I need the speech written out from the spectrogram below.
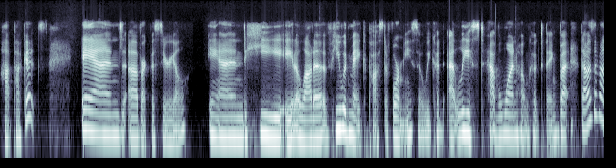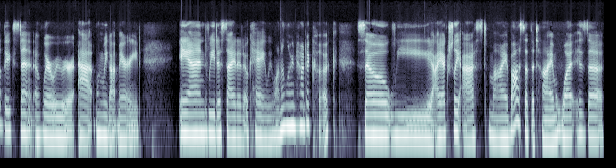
hot pockets and uh, breakfast cereal. And he ate a lot of. He would make pasta for me, so we could at least have one home cooked thing. But that was about the extent of where we were at when we got married and we decided okay we want to learn how to cook. So we i actually asked my boss at the time what is a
